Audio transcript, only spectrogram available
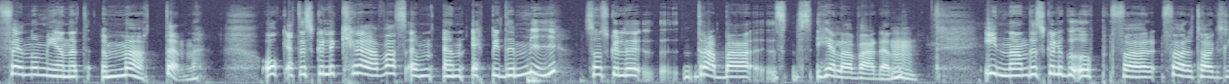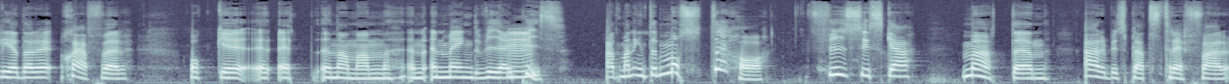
fenomenet möten. Och att det skulle krävas en, en epidemi som skulle drabba hela världen mm. innan det skulle gå upp för företagsledare, chefer och eh, ett, en, annan, en, en mängd VIPs mm. att man inte måste ha fysiska möten arbetsplatsträffar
